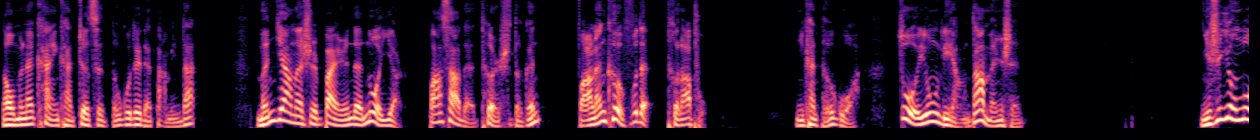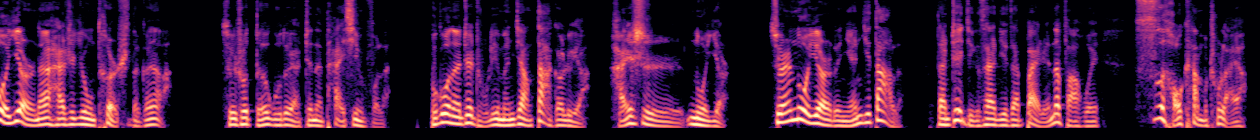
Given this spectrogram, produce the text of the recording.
那我们来看一看这次德国队的大名单，门将呢是拜仁的诺伊尔，巴萨的特尔施特根。法兰克福的特拉普，你看德国啊，坐拥两大门神。你是用诺伊尔呢，还是用特尔施特根啊？所以说德国队啊，真的太幸福了。不过呢，这主力门将大概率啊还是诺伊尔。虽然诺伊尔的年纪大了，但这几个赛季在拜仁的发挥丝毫看不出来啊，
